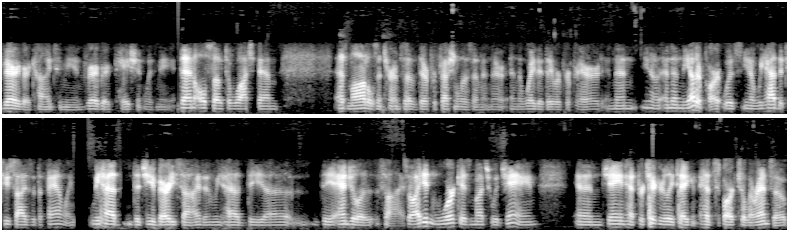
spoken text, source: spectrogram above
very, very kind to me and very, very patient with me. Then also to watch them as models in terms of their professionalism and their and the way that they were prepared. And then you know, and then the other part was you know we had the two sides of the family. We had the Gioberti side and we had the uh, the Angela side. So I didn't work as much with Jane, and Jane had particularly taken had sparked to Lorenzo.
